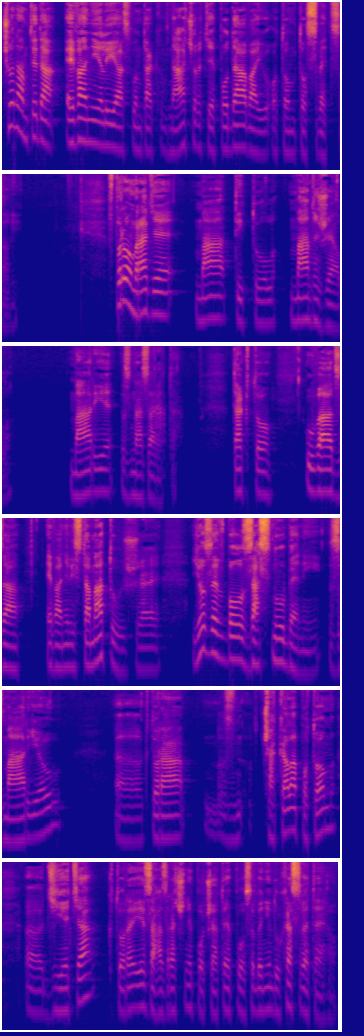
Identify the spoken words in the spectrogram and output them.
Čo nám teda evanielia aspoň tak v náčrte podávajú o tomto svetcovi? V prvom rade má titul manžel Márie z Nazareta. Takto uvádza evangelista Matúš, že Jozef bol zasnúbený s Máriou, e, ktorá čakala potom e, dieťa, ktoré je zázračne počaté pôsobením Ducha Svetého.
